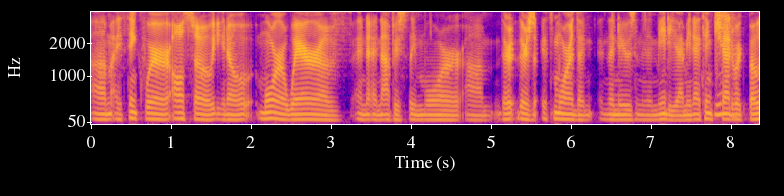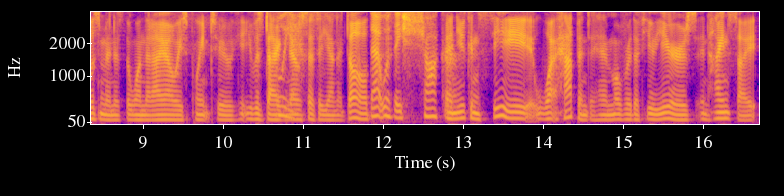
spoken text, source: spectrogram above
Um, I think we're also, you know, more aware of, and, and obviously more. Um, there, there's, it's more in the in the news and the media. I mean, I think yeah. Chadwick Boseman is the one that I always point to. He was diagnosed oh, yeah. as a young adult. That was a shocker. And you can see what happened to him over the few years in hindsight.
